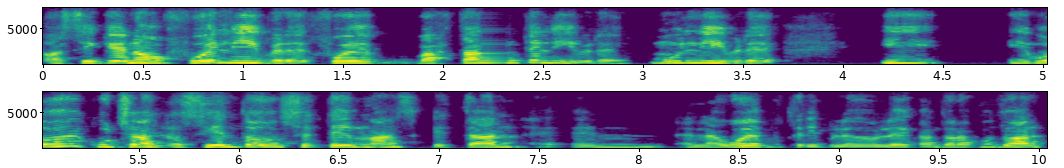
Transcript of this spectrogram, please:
así que no, fue libre, fue bastante libre, muy libre. Y, y vos escuchás los 112 temas que están en, en la web www.cantoras.ar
